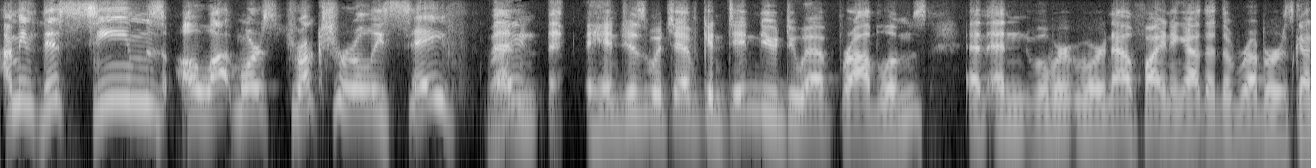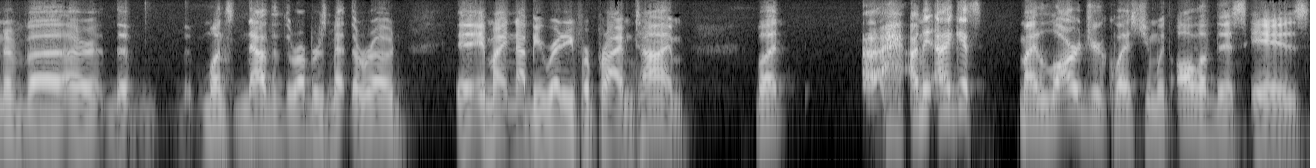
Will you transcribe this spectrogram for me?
I mean, this seems a lot more structurally safe than the hinges, which have continued to have problems, and and we're we're now finding out that the rubber is kind of uh, or the once now that the rubber's met the road, it, it might not be ready for prime time. But uh, I mean, I guess my larger question with all of this is:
